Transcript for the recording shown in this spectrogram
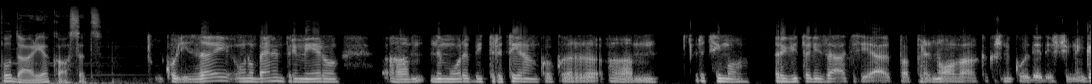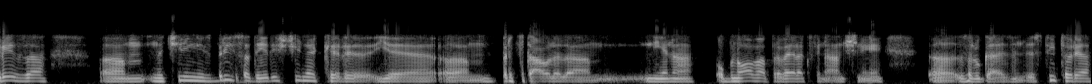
podarja Kosec. Kolizej v nobenem primeru um, ne more biti tretiran kot um, recimo revitalizacija ali pa prenova kakšne koli dediščine. Gre za um, način izbrisa dediščine, ker je um, predstavljala njena obnova prevelik finančni uh, zalogaj za investitorja.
